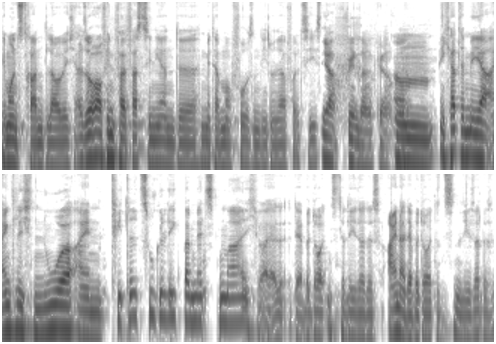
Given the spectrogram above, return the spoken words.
Demonstrant, glaube ich. Also auf jeden Fall faszinierende Metamorphosen, die du da vollziehst. Ja, vielen Dank, ja. Ähm, ich hatte mir ja eigentlich nur einen Titel zugelegt beim letzten Mal. Ich war ja der bedeutendste Leser des, einer der bedeutendsten Leser des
